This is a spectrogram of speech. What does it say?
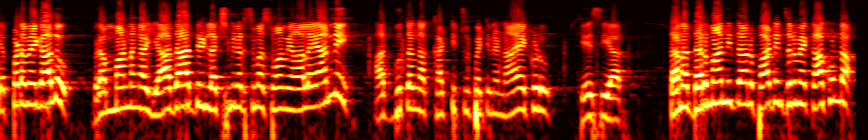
చెప్పడమే కాదు బ్రహ్మాండంగా యాదాద్రి లక్ష్మీనరసింహస్వామి ఆలయాన్ని అద్భుతంగా కట్టి చూపెట్టిన నాయకుడు కేసీఆర్. తన ధర్మాన్ని తాను పాటించడమే కాకుండా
